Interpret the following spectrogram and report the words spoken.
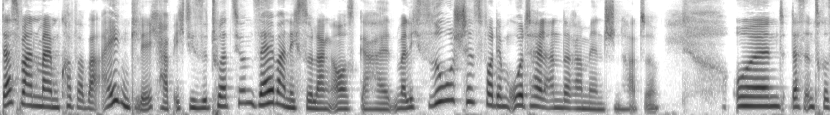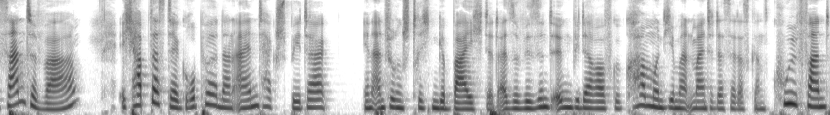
Das war in meinem Kopf, aber eigentlich habe ich die Situation selber nicht so lange ausgehalten, weil ich so Schiss vor dem Urteil anderer Menschen hatte. Und das Interessante war, ich habe das der Gruppe dann einen Tag später in Anführungsstrichen gebeichtet. Also wir sind irgendwie darauf gekommen und jemand meinte, dass er das ganz cool fand.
